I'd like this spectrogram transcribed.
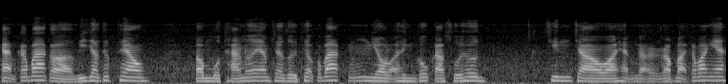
Hẹn các bác ở video tiếp theo. Tầm một tháng nữa em sẽ giới thiệu các bác nhiều loại hình câu cá suối hơn. Xin chào và hẹn gặp lại các bác nhé.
